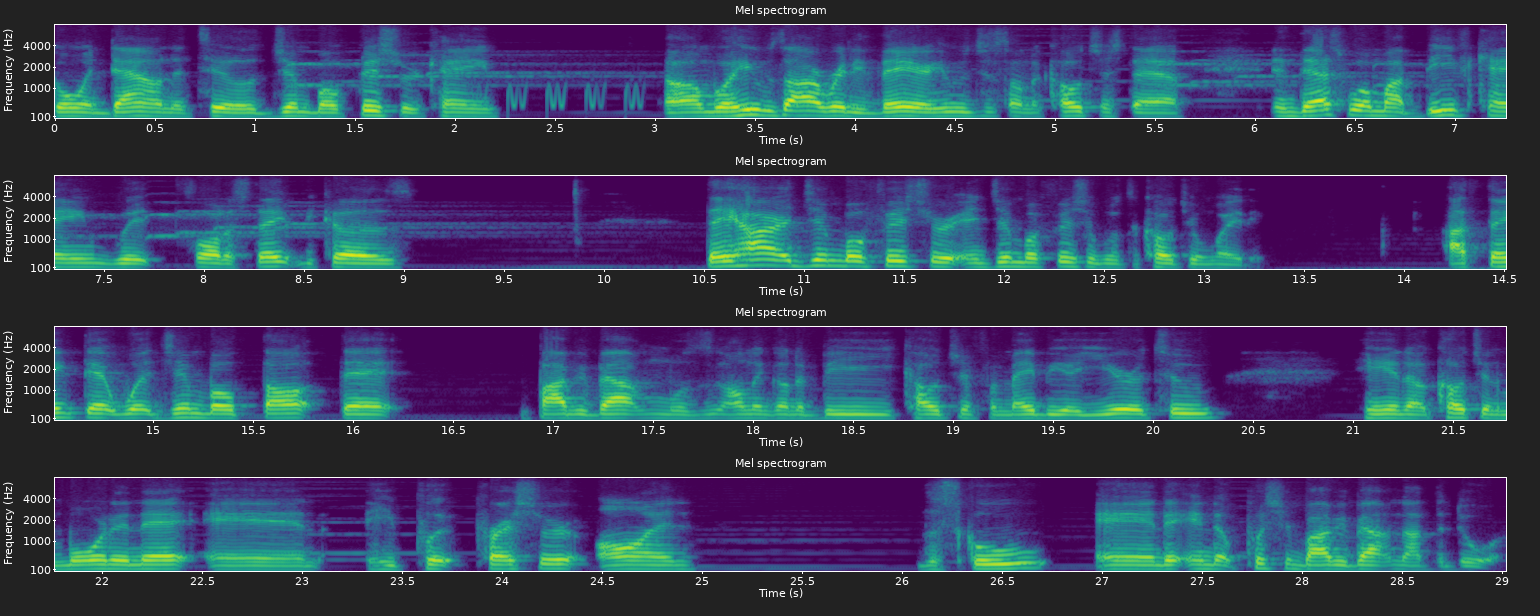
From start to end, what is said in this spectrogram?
going down until Jimbo Fisher came. Um, well, he was already there. He was just on the coaching staff, and that's where my beef came with Florida State because they hired Jimbo Fisher, and Jimbo Fisher was the coach in waiting. I think that what Jimbo thought that Bobby Bowden was only going to be coaching for maybe a year or two, he ended up coaching more than that, and he put pressure on the school, and they ended up pushing Bobby Bowden out the door.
